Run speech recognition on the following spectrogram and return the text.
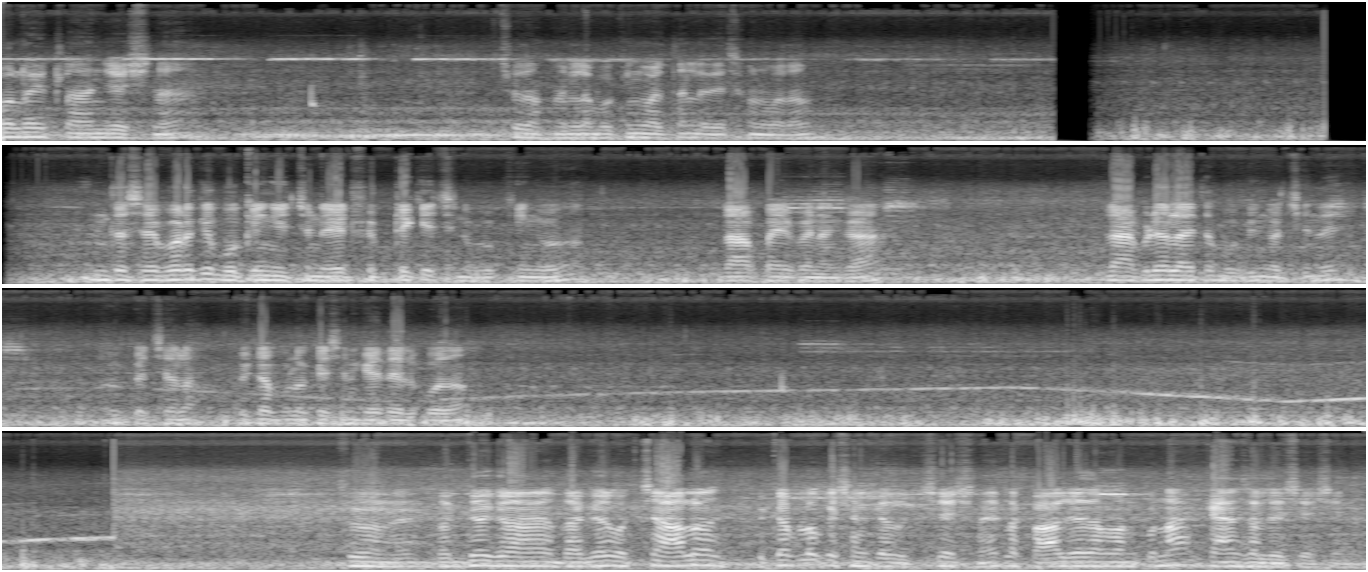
ఓలా ఇట్లా ఆన్ చేసిన. చూద్దాం మళ్ళీ బుకింగ్ పడతాను లేదా తీసుకొని పోదాం. ఇంతసేపటికి బుకింగ్ ఇచ్చిండు. ఎయిట్ ఫిఫ్టీకి ఇచ్చిండు బుకింగ్ డ్రాప్ అయిపోయినాక ర్యాపిడోలో అయితే బుకింగ్ వచ్చింది. ఓకే చాలా పికప్ లొకేషన్కి అయితే వెళ్ళిపోదాం. చూడండి దగ్గరగా దగ్గర వచ్చి ఆలో పికప్ లొకేషన్కి అది వచ్చేసిన. ఇట్లా కాల్ చేద్దాం అనుకున్నా క్యాన్సిల్ చేసేసాను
